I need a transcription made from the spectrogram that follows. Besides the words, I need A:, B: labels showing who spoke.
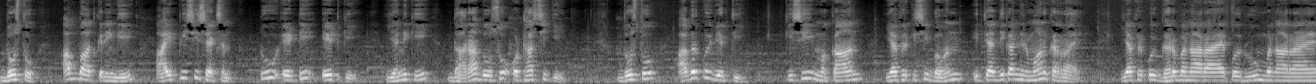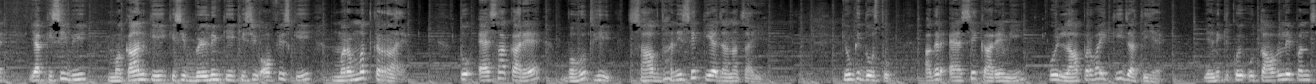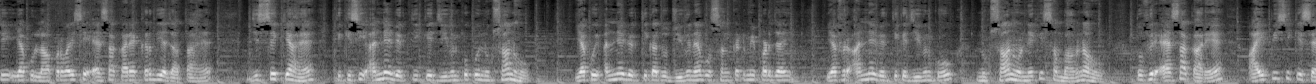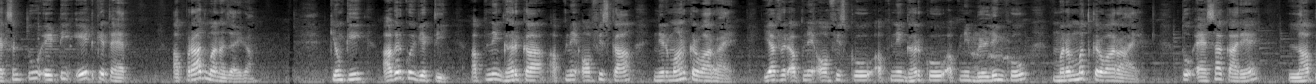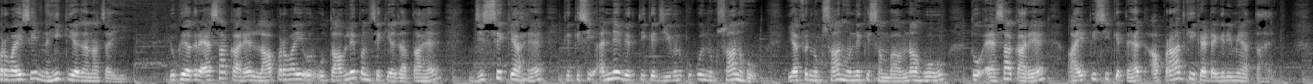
A: दोस्तों, अब बात करेंगे आईपीसी सेक्शन 288 की, यानी कि धारा दो की। दोस्तों, अगर कोई व्यक्ति किसी मकान या फिर किसी भवन इत्यादि का निर्माण कर रहा है, या फिर कोई घर बना रहा है, कोई रूम बना रहा है, या किसी भी मकान की, किसी बिल्डिंग की, किसी ऑफ़िस की मरम्मत कर रहा है तो ऐसा कार्य बहुत ही सावधानी से किया जाना चाहिए। क्योंकि दोस्तों, अगर ऐसे कार्य में कोई लापरवाही की जाती है? यानी कि कोई उतावलेपन से या कोई लापरवाही से ऐसा कार्य कर दिया जाता है, जिससे क्या है कि किसी अन्य व्यक्ति के जीवन को कोई नुकसान हो, या कोई अन्य व्यक्ति का जो जीवन है वो संकट में पड़ जाए, या फिर अन्य व्यक्ति के जीवन को नुकसान होने की संभावना हो। तो फिर ऐसा कार्य आईपीसी के सेक्शन 288 के तहत अपराध माना जाएगा। क्योंकि अगर कोई व्यक्ति अपने घर का, अपने ऑफ़िस का निर्माण करवा रहा है या फिर अपने ऑफ़िस को, अपने घर को, अपनी बिल्डिंग को मरम्मत करवा रहा है तो ऐसा कार्य लापरवाही से नहीं किया जाना चाहिए। क्योंकि अगर ऐसा कार्य लापरवाही और उतावलेपन से किया जाता है, जिससे क्या है कि किसी अन्य व्यक्ति के जीवन को कोई नुकसान हो या फिर नुकसान होने की संभावना हो तो ऐसा कार्य आईपीसी के तहत अपराध की कैटेगरी में आता है।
